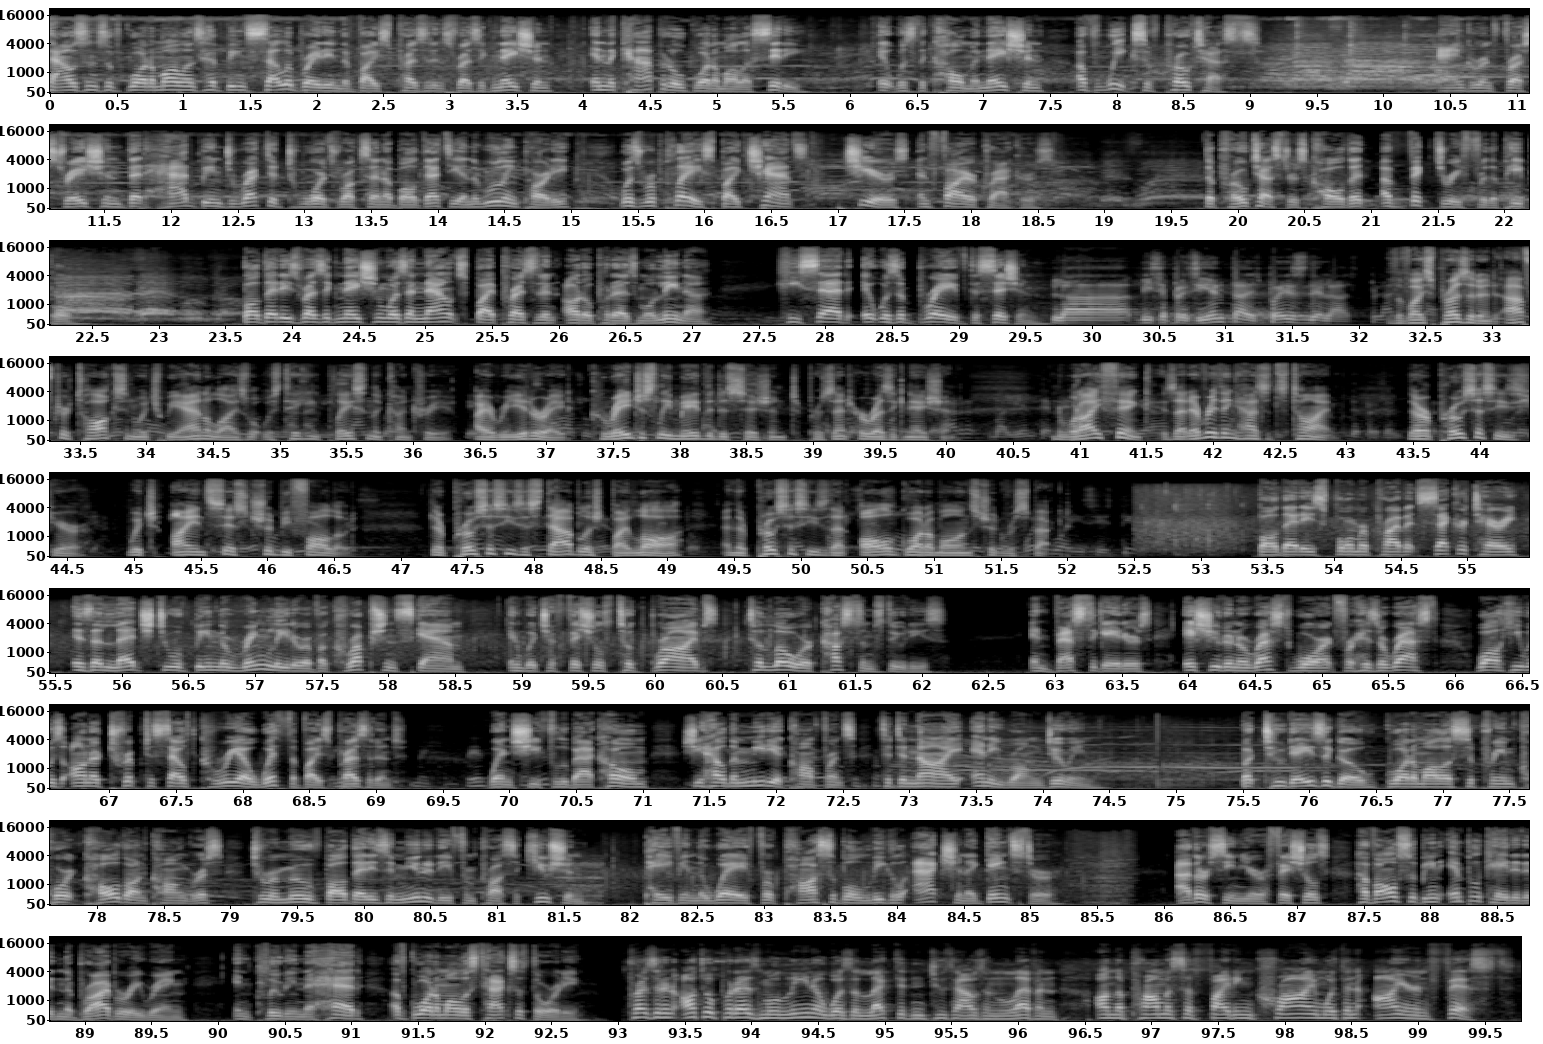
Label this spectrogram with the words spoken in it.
Thousands of Guatemalans have been celebrating the vice president's resignation in the capital, Guatemala City. It was the culmination of weeks of protests. Anger and frustration that had been directed towards Roxana Baldetti and the ruling party was replaced by chants, cheers, and firecrackers. The protesters called it a victory for the people. Baldetti's resignation was announced by President Otto Perez Molina. He said it was a brave decision. The Vice President, after talks in which we analyzed what was taking place in the country, I reiterate, courageously made the decision to present her resignation. And what I think is that everything has its time. There are processes here which I insist should be followed. They're processes established by law, and they're processes that all Guatemalans should respect. Baldetti's former private secretary is alleged to have been the ringleader of a corruption scam in which officials took bribes to lower customs duties. Investigators issued an arrest warrant for his arrest while he was on a trip to South Korea with the vice president. When she flew back home, she held a media conference to deny any wrongdoing. But two days ago, Guatemala's Supreme Court called on Congress to remove Baldetti's immunity from prosecution paving the way for possible legal action against her. Other senior officials have also been implicated in the bribery ring, including the head of Guatemala's tax authority. President Otto Perez Molina was elected in 2011 on the promise of fighting crime with an iron fist.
